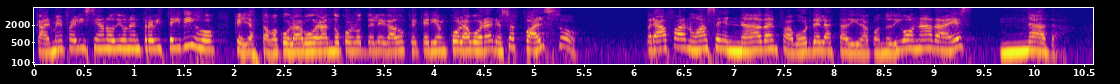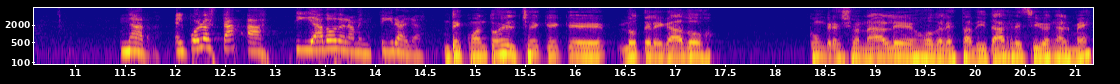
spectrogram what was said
Carmen Feliciano dio una entrevista y dijo que ella estaba colaborando con los delegados que querían colaborar. Eso es falso. Prafa no hace nada en favor de la estadidad. Cuando digo nada es nada. Nada. El pueblo está hastiado de la mentira ya. ¿De cuánto es el cheque que los delegados congresionales o de la estadidad reciben al mes?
